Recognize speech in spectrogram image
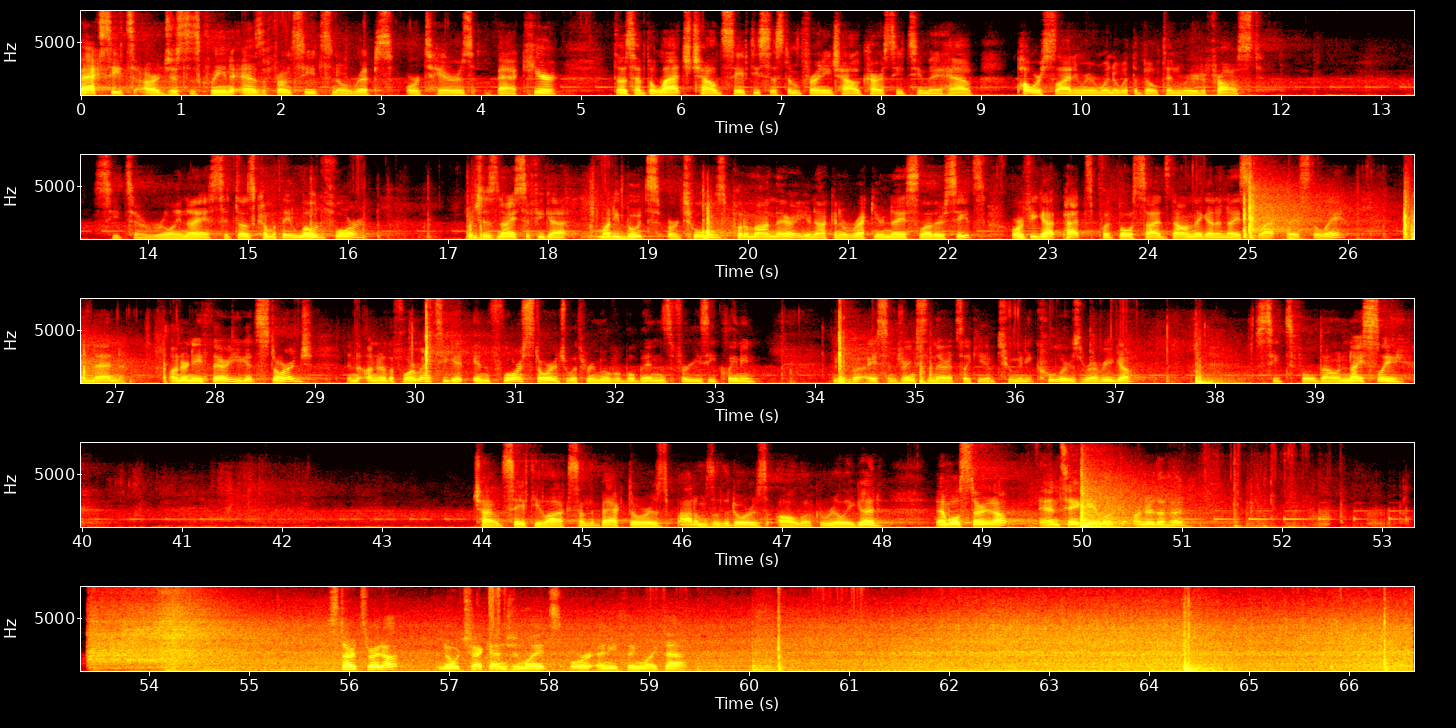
Back seats are just as clean as the front seats, no rips or tears back here. Does have the latch child safety system for any child car seats you may have. Power sliding rear window with the built-in rear defrost. Seats are really nice. It does come with a load floor which is nice if you got muddy boots or tools, put them on there. You're not gonna wreck your nice leather seats. Or if you got pets, put both sides down. They got a nice flat place to lay. And then underneath there, you get storage. And under the floor mats, you get in-floor storage with removable bins for easy cleaning. You can put ice and drinks in there. It's like you have too many coolers wherever you go. Seats fold down nicely. Child safety locks on the back doors, bottoms of the doors all look really good. And we'll start it up and take a look under the hood. Starts right up, no check engine lights or anything like that.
